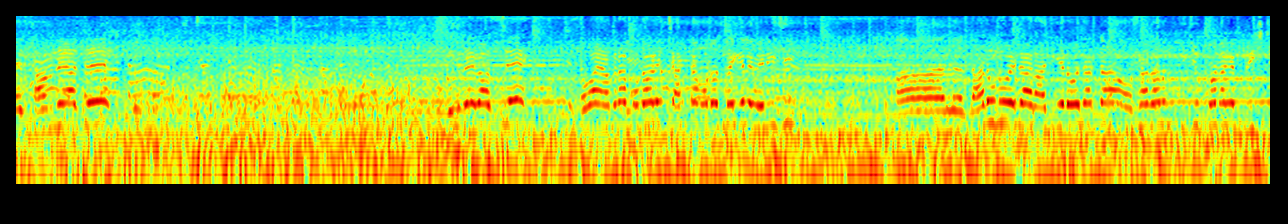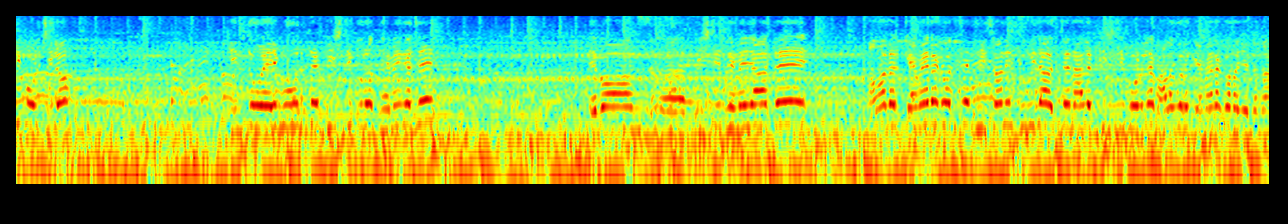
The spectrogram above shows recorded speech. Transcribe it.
এই সামনে আছে সুখদেব আসছে সবাই, আমরা মোটামুটি চারটা মোটর সাইকেলে বেরিয়েছি। আর দারুণ ওয়েদার আজকের ওয়েদারটা অসাধারণ। কিছুক্ষণ আগে বৃষ্টি পড়ছিল। কিন্তু এই মুহূর্তে বৃষ্টি পুরো থেমে গেছে। এবং বৃষ্টি থেমে যাওয়াতে আমাদের ক্যামেরা করতে ভীষণই সুবিধা হচ্ছে। নাহলে বৃষ্টি পড়লে ভালো করে ক্যামেরা করা যেত না।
